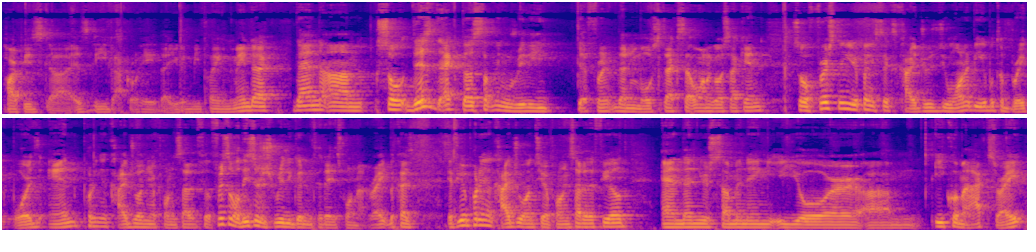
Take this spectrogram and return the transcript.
Harpies uh, is the back row hate that you're going to be playing in the main deck. Then, um, so this deck does something really different than most decks that want to go second. So first thing, you're playing six Kaijus. You want to be able to break boards and putting a Kaiju on your opponent's side of the field. First of all, these are just really good in today's format, right? Because if you're putting a Kaiju onto your opponent's side of the field and then you're summoning your um, Equimax, right?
